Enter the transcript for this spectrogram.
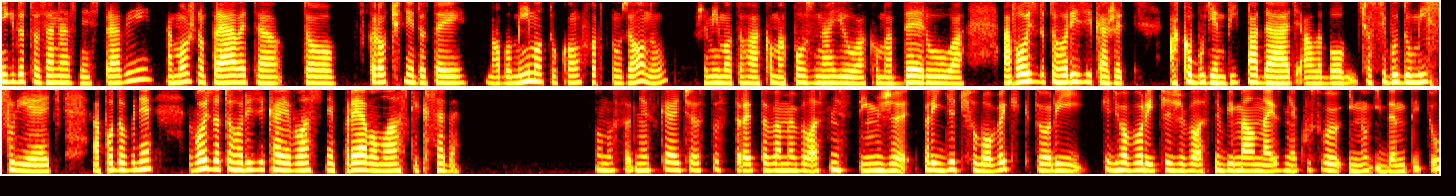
Nikto to za nás nespraví a možno práve to, to vkročne do tej, alebo mimo tú komfortnú zónu, že mimo toho, ako ma poznajú, ako ma berú a, a vojsť do toho rizika, že ako budem vypadať, alebo čo si budú myslieť a podobne. Vojsť do toho rizika je vlastne prejavom lásky k sebe. Ono sa dneska aj často stretávame vlastne s tým, že príde človek, ktorý, keď hovoríte, že vlastne by mal nájsť nejakú svoju inú identitu,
